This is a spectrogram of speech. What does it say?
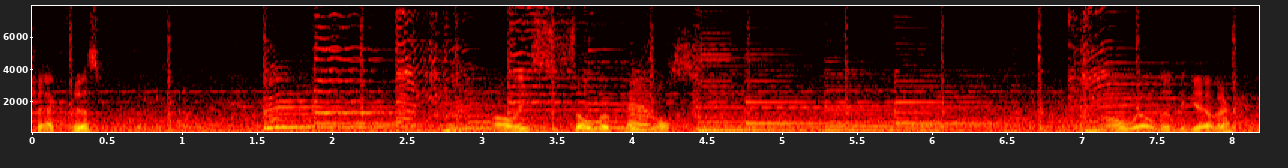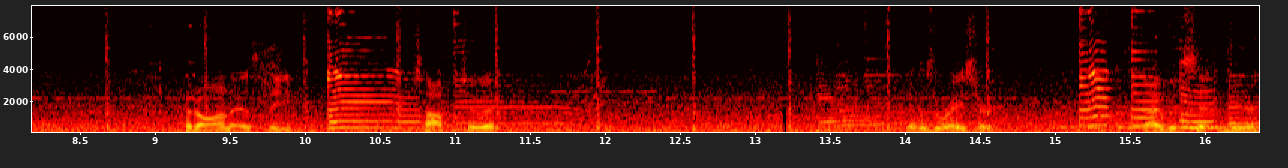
Check this thing out. All these solar panels, all welded together, put on as the top to it. It was a racer. I would sit in here.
